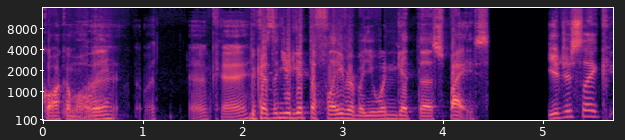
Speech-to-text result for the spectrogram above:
guacamole What? what? Okay. because then you'd get the flavor, but you wouldn't get the spice. You're just like,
